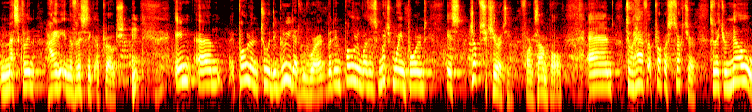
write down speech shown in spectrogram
masculine, highly individualistic approach. in um, Poland, to a degree that would work, but in Poland what is much more important is job security, for example, and to have a proper structure so that you know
